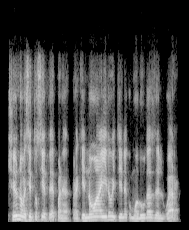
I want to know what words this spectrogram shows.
chido 907, ¿eh? para, para quien no ha ido y tiene como dudas del lugar,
